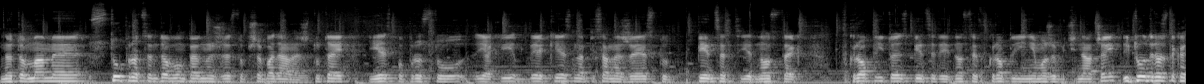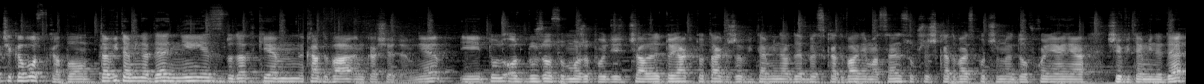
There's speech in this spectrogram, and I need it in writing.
no to mamy stuprocentową pewność, że jest to przebadane, że tutaj jest po prostu, jak, jak jest napisane, że jest tu 500 jednostek w kropli, to jest 500 jednostek w kropli i nie może być inaczej. I tu od razu taka ciekawostka, bo ta witamina D nie jest dodatkiem K2, MK7, nie? I tu od dużo osób może powiedzieć, ale to jak to tak, że witamina D bez K2 nie ma sensu, przecież K2 jest potrzebne do wchłaniania się witaminy D.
